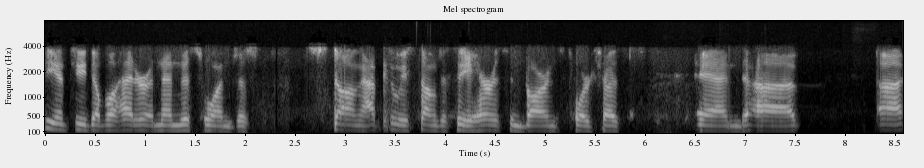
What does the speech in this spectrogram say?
TNT doubleheader, and then this one just stung, absolutely stung to see Harrison Barnes torch us. And uh, uh,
